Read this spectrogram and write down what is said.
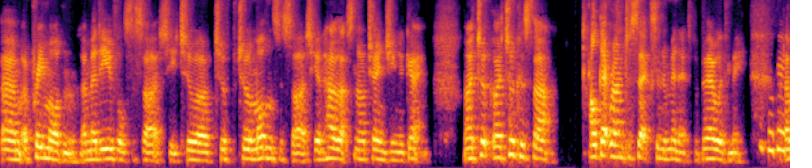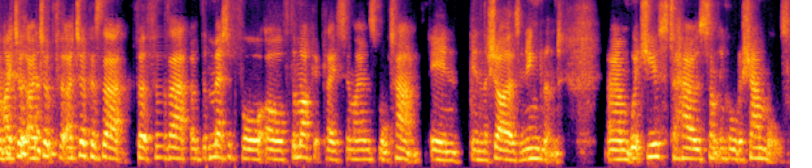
um, a pre-modern, a medieval society to a to, to a modern society, and how that's now changing again. And I took I took as that. I'll get round to sex in a minute, but bear with me. Okay. Um, I took I took I took as that for, for that of the metaphor of the marketplace in my own small town in in the Shires in England, um, which used to house something called a shambles,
